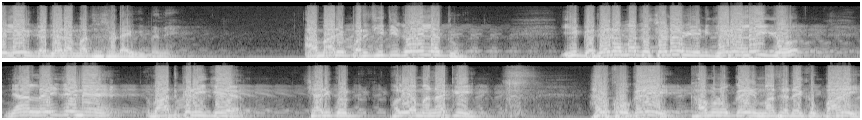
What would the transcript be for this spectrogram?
એ લઈને ગધેડામાંથી ચડાવી મને. આ મારી પરિસ્થિતિ જોઈ લેતું એ ગધેડામાંથી ચડાવી ઘેરે લઈ ગયો ત્યાં લઈ જઈને વાત કરી કે સારી કોઈ ફળિયામાં નાખી, હરખો કરી, ખામણું કરી માથે નાખ્યું પાણી.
